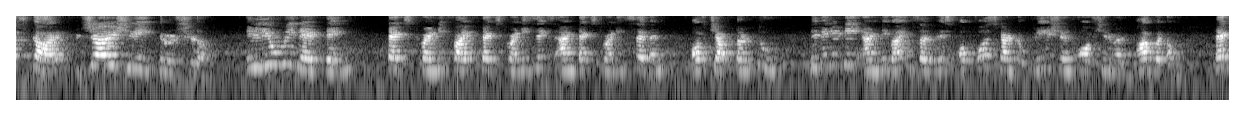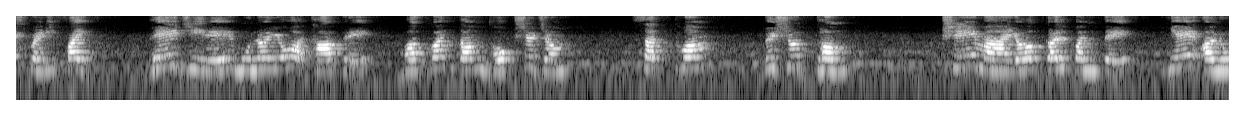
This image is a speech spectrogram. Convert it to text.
Namaskar, Jai Shri Krishna. Illuminating text 25, text 26 and text 27 of chapter 2, Divinity and Divine Service of first canto creation of Srimad Bhagavatam. Text 25. भेजिरे मुनयो अथाग्रे भगवन्तं धोक्षजं सत्वं विशुद्धं क्षेमाय कल्पन्ते ये अनु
